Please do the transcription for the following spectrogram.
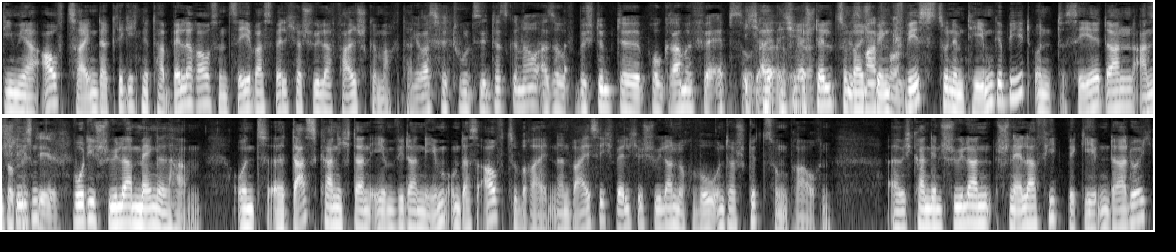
die mir aufzeigen, da kriege ich eine Tabelle raus und sehe, was welcher Schüler falsch gemacht hat. Ja, was für Tools sind das genau? Also bestimmte Programme für Apps? Ich, oder, ich erstelle zum Beispiel Smartphone. ein Quiz zu einem Themengebiet und sehe dann anschließend, so wo die Schüler Mängel haben. Und äh, das kann ich dann eben wieder nehmen, um das aufzubereiten. Dann weiß ich, welche Schüler noch wo Unterstützung brauchen. Äh, ich kann den Schülern schneller Feedback geben dadurch,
